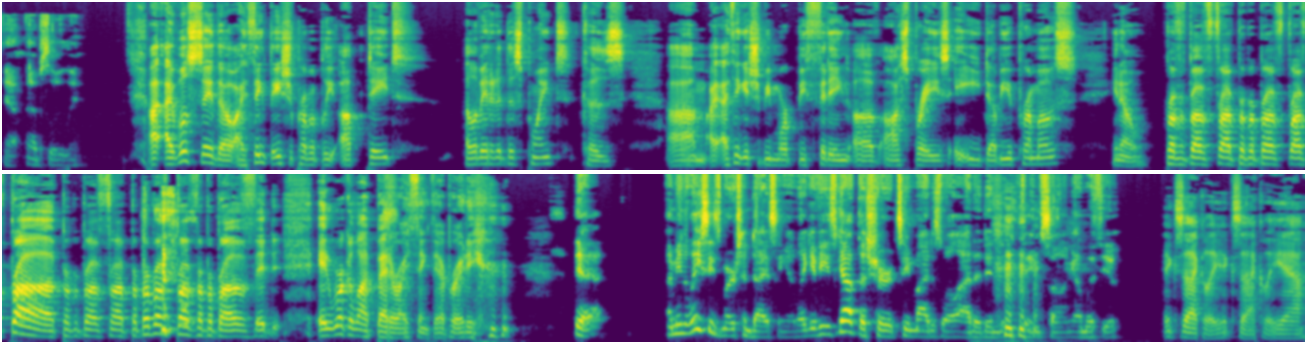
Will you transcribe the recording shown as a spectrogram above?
Yeah, absolutely. I, I will say though, I think they should probably update Elevated at this point because um, I, I think it should be more befitting of Ospreay's AEW promos. You know, bruv bruv bruv bruv bruv bruv bruv bruv bruv bruv bruv bruv bruv bruv bruv it it'd work a lot better, I think, there, Brady. Yeah. I mean, at least he's merchandising it. Like, if he's got the shirts, he might as well add it into the theme song. I'm with you. Exactly, exactly, yeah.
